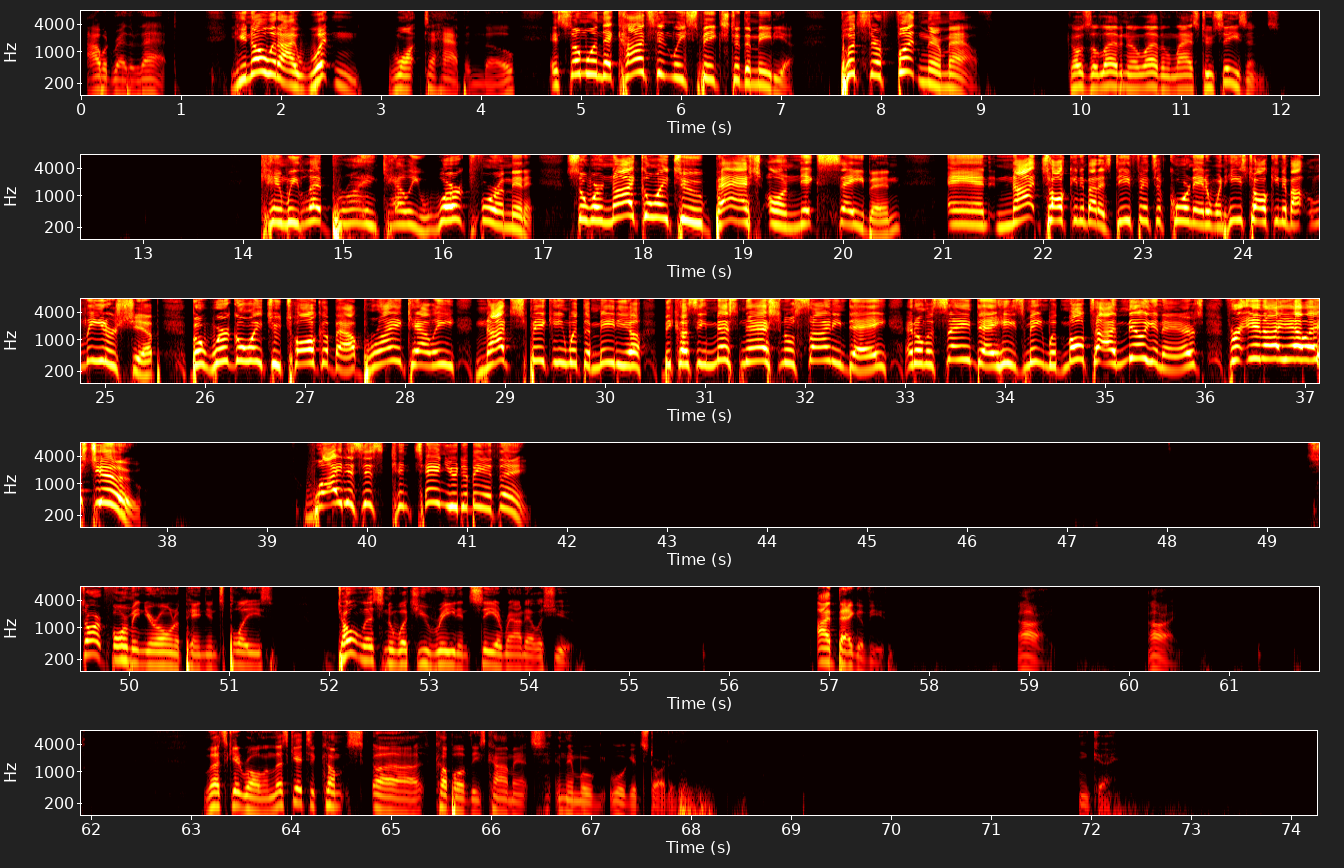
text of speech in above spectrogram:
I would rather that. You know what I wouldn't want to happen though? Is someone that constantly speaks to the media, puts their foot in their mouth, goes 11 and 11 the last two seasons. Can we let Brian Kelly work for a minute? So we're not going to bash on Nick Saban and not talking about his defensive coordinator when he's talking about leadership, but we're going to talk about Brian Kelly not speaking with the media because he missed National Signing Day, and on the same day, he's meeting with multimillionaires for NILSU. Why does this continue to be a thing? Start forming your own opinions, please. Don't listen to what you read and see around LSU. I beg of you. All right. All right. Let's get rolling. Let's get to come a uh, couple of these comments, and then we'll we'll get started. Okay.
